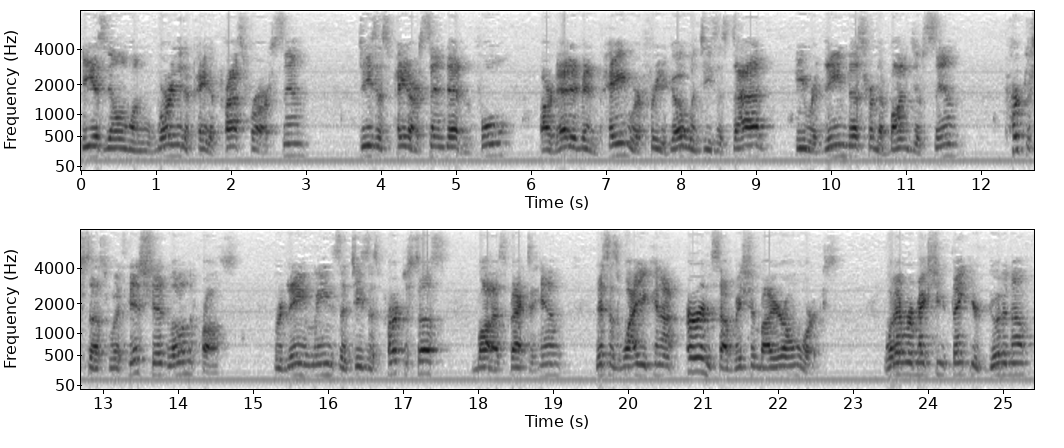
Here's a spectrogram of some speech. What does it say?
He is the only one worthy to pay the price for our sin. Jesus paid our sin debt in full. Our debt had been paid. We're free to go when Jesus died. He redeemed us from the bondage of sin, purchased us with his shed blood on the cross. Redeemed means that Jesus purchased us, bought us back to him. This is why you cannot earn salvation by your own works. Whatever makes you think you're good enough,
